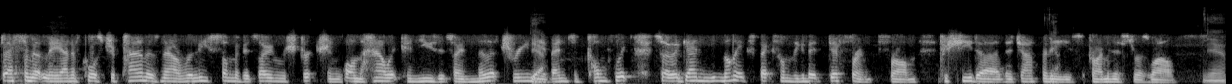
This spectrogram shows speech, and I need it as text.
Definitely. And of course, Japan has now released some of its own restrictions on how it can use its own military in yeah. the event of conflict. So, again, you might expect something a bit different from Kishida, the Japanese yeah. prime minister, as well. Yeah.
